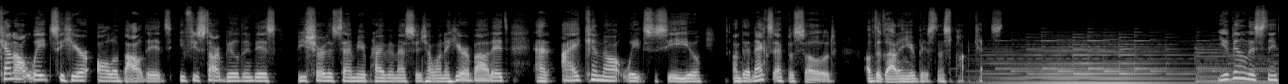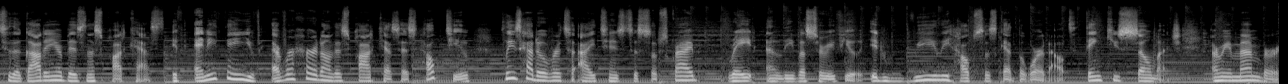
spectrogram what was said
cannot wait to hear all about it. If you start building this, be sure to send me a private message. I want to hear about it. And I cannot wait to see you on the next episode of the God in Your Business podcast. You've been listening to the God in Your Business podcast. If anything you've ever heard on this podcast has helped you, please head over to iTunes to subscribe, rate, and leave us a review. It really helps us get the word out. Thank you so much. And remember,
